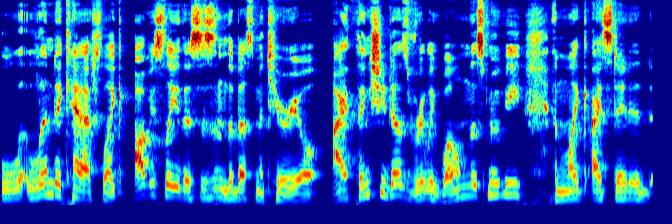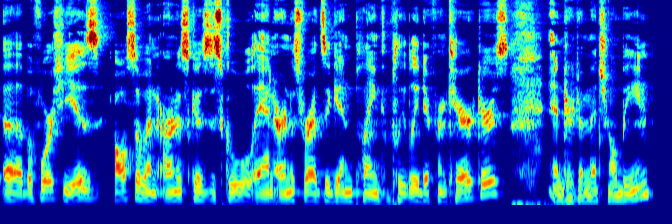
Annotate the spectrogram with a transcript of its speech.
L- Linda Kash, like, obviously this isn't the best material. I think she does really well in this movie. And like I stated uh, before, she is also in Ernest Goes to School and Ernest Rides Again, playing completely different characters, interdimensional being.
